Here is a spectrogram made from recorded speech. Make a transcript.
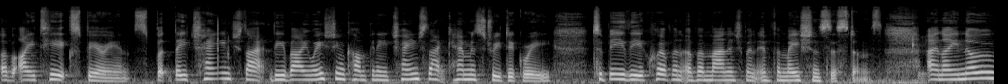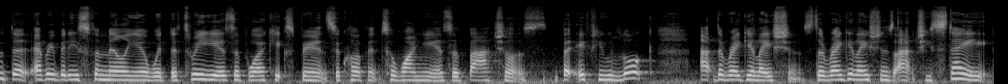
of IT experience, but they changed that, the evaluation company changed that chemistry degree to be the equivalent of a management information systems. And I know that everybody's familiar with the three years of work experience equivalent to one years of bachelor's, but if you look at the regulations, the regulations actually state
